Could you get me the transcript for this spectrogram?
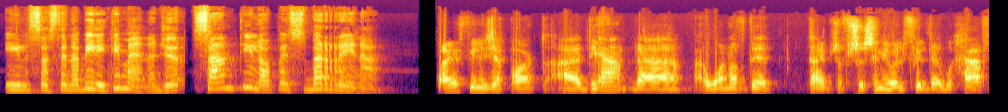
il Sustainability Manager Santi Lopez Barrena. Biofuel is a part, uh, different, yeah. uh, one of the types of sustainable fuel that we have.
